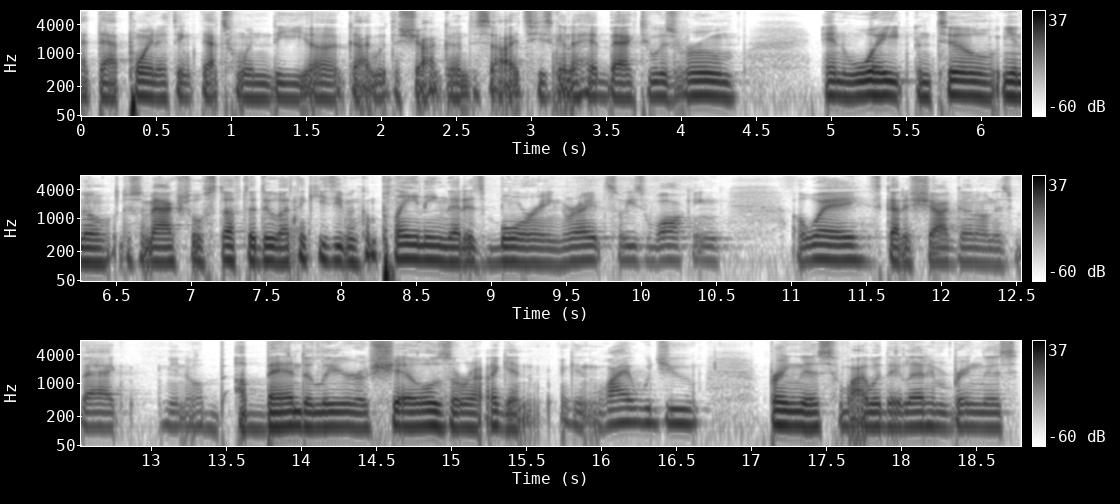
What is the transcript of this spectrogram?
At that point, I think that's when the uh, guy with the shotgun decides he's going to head back to his room and wait until you know there's some actual stuff to do. I think he's even complaining that it's boring, right? So he's walking away. He's got a shotgun on his back, you know, a bandolier of shells around. Again, again, why would you bring this? Why would they let him bring this?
